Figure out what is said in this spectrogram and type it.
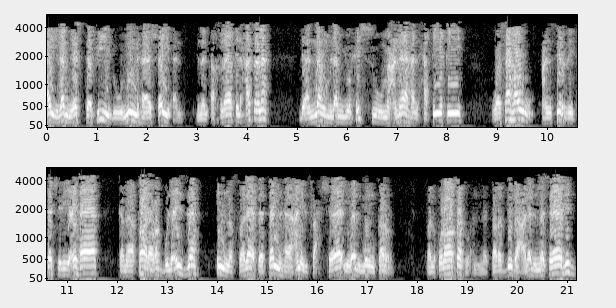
أي لم يستفيدوا منها شيئا من الأخلاق الحسنة لأنهم لم يحسوا معناها الحقيقي وسهوا عن سر تشريعها كما قال رب العزة إن الصلاة تنهى عن الفحشاء والمنكر. فالخلاصة أن التردد على المساجد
